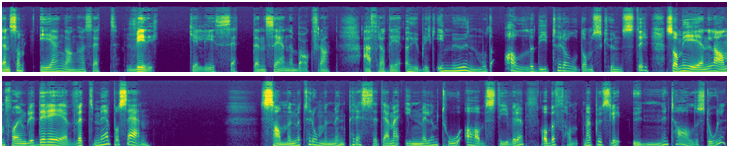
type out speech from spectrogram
Den som en gang har sett, virkelig sett en scene bakfra, er fra det øyeblikk immun mot alle de trolldomskunster som i en eller annen form blir drevet med på scenen. Sammen med trommen min presset jeg meg inn mellom to avstivere og befant meg plutselig under talerstolen.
